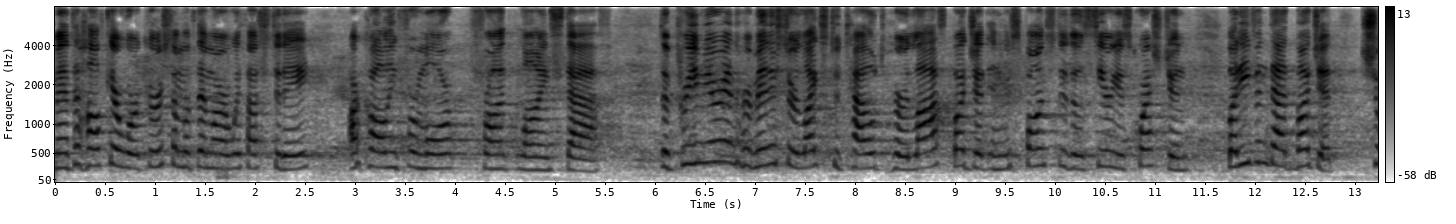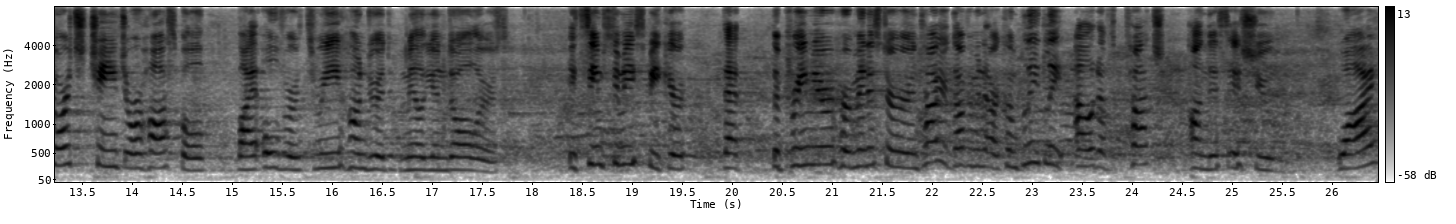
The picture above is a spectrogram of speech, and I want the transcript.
mental health care workers, some of them are with us today, are calling for more frontline staff. The Premier and her minister likes to tout her last budget in response to those serious questions, but even that budget shortchanged our hospital by over $300 million. It seems to me, Speaker, that the Premier, her minister, her entire government are completely out of touch on this issue. Why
